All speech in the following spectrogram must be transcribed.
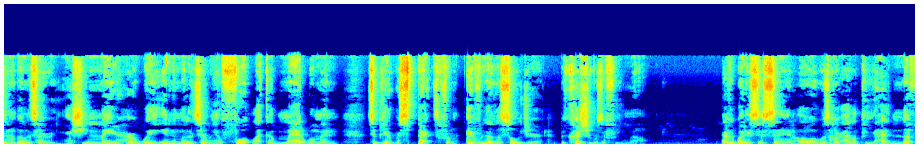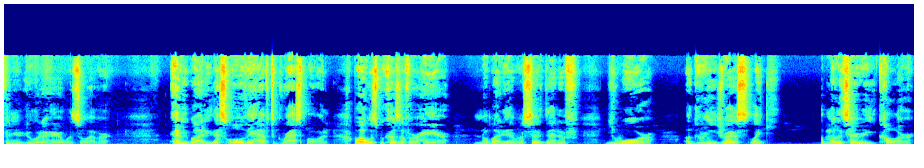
in the military and she made her way in the military and fought like a mad woman to get respect from every other soldier because she was a female. Everybody's just saying, oh, it was her alopecia. It had nothing to do with her hair whatsoever. Everybody, that's all they have to grasp on. Oh, it was because of her hair. Nobody ever said that if you wore a green dress, like a military color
